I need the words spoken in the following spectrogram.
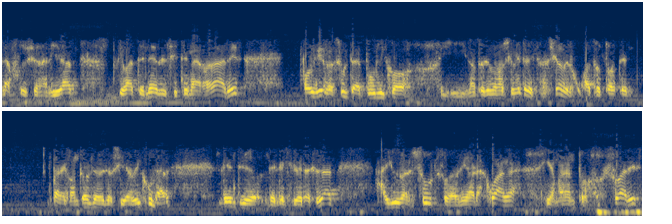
la funcionalidad que va a tener el sistema de radares, porque resulta de público y no tenemos conocimiento la instalación de los cuatro tótem para el control de velocidad vehicular dentro del eje de la ciudad hay uno al sur, avenida Las Cuagas, se llaman Anto Suárez,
